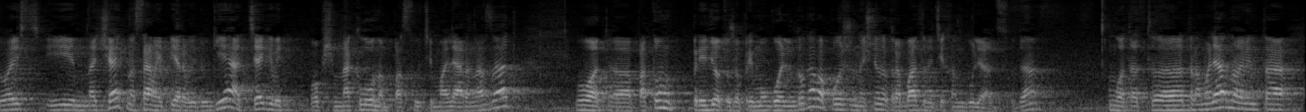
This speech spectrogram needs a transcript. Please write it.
То есть и начать на самой первой дуге оттягивать, в общем, наклоном, по сути, маляра назад. Вот, а потом придет уже прямоугольная дуга, попозже начнет отрабатывать их ангуляцию. Да? Вот, от э, тромолярного винта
